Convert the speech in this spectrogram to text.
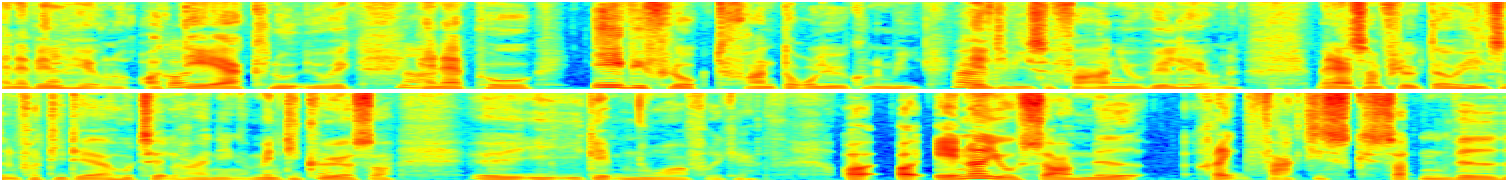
han er velhavende, og godt. det er Knud jo ikke. Nej. Han er på evig flugt fra en dårlig økonomi. Ja. Ja. Heldigvis er faren jo velhavende. Men altså, han flygter jo hele tiden fra de der hotelregninger. Men de kører Ja. så øh, igennem Nordafrika. Og, og ender jo så med rent faktisk sådan ved,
